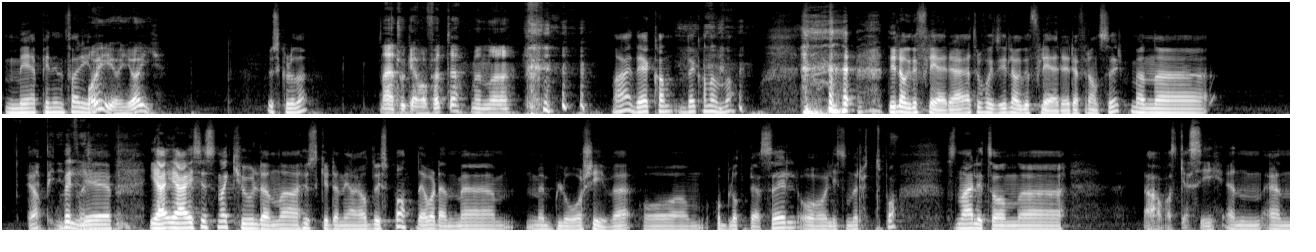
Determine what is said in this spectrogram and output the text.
med pininfarina. Oi, oi, oi. Husker du det? Nei, jeg tror ikke jeg var født, jeg. Men uh... Nei, det kan, det kan hende. de lagde flere Jeg tror faktisk de lagde flere referanser, men uh, ja, veldig Jeg, jeg syns den er kul. Den jeg husker den jeg hadde lyst på. Det var den med, med blå skive og, og blått besel og litt sånn rødt på. Så den er litt sånn uh, Ja, hva skal jeg si En, en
